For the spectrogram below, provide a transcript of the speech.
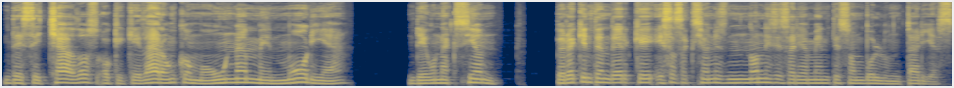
desechados o que quedaron como una memoria de una acción. Pero hay que entender que esas acciones no necesariamente son voluntarias,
